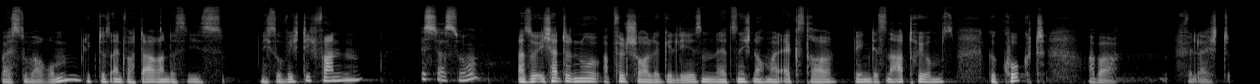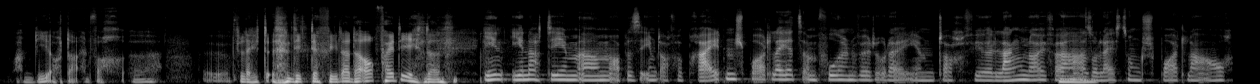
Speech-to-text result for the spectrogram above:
Weißt du warum? Liegt das einfach daran, dass sie es nicht so wichtig fanden? Ist das so? Also ich hatte nur Apfelschorle gelesen, jetzt nicht nochmal extra wegen des Natriums geguckt, aber vielleicht haben die auch da einfach äh, äh vielleicht liegt der Fehler da auch bei denen dann. Je, je nachdem, ähm, ob es eben auch für Breitensportler jetzt empfohlen wird oder eben doch für Langläufer, mhm. also Leistungssportler auch.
